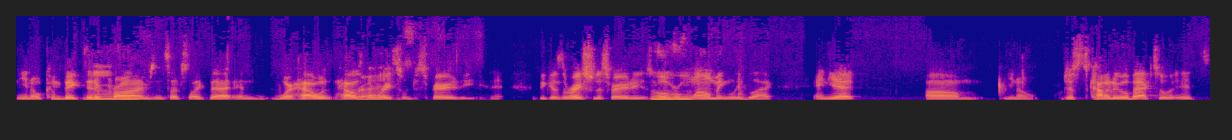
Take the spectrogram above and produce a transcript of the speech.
you know convicted Mhm. of crimes and such like that, and where how is how's the racial disparity in it? Because the racial disparity is Mhm. overwhelmingly black, and yet, um, you know, just kind of to go back to it, it's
